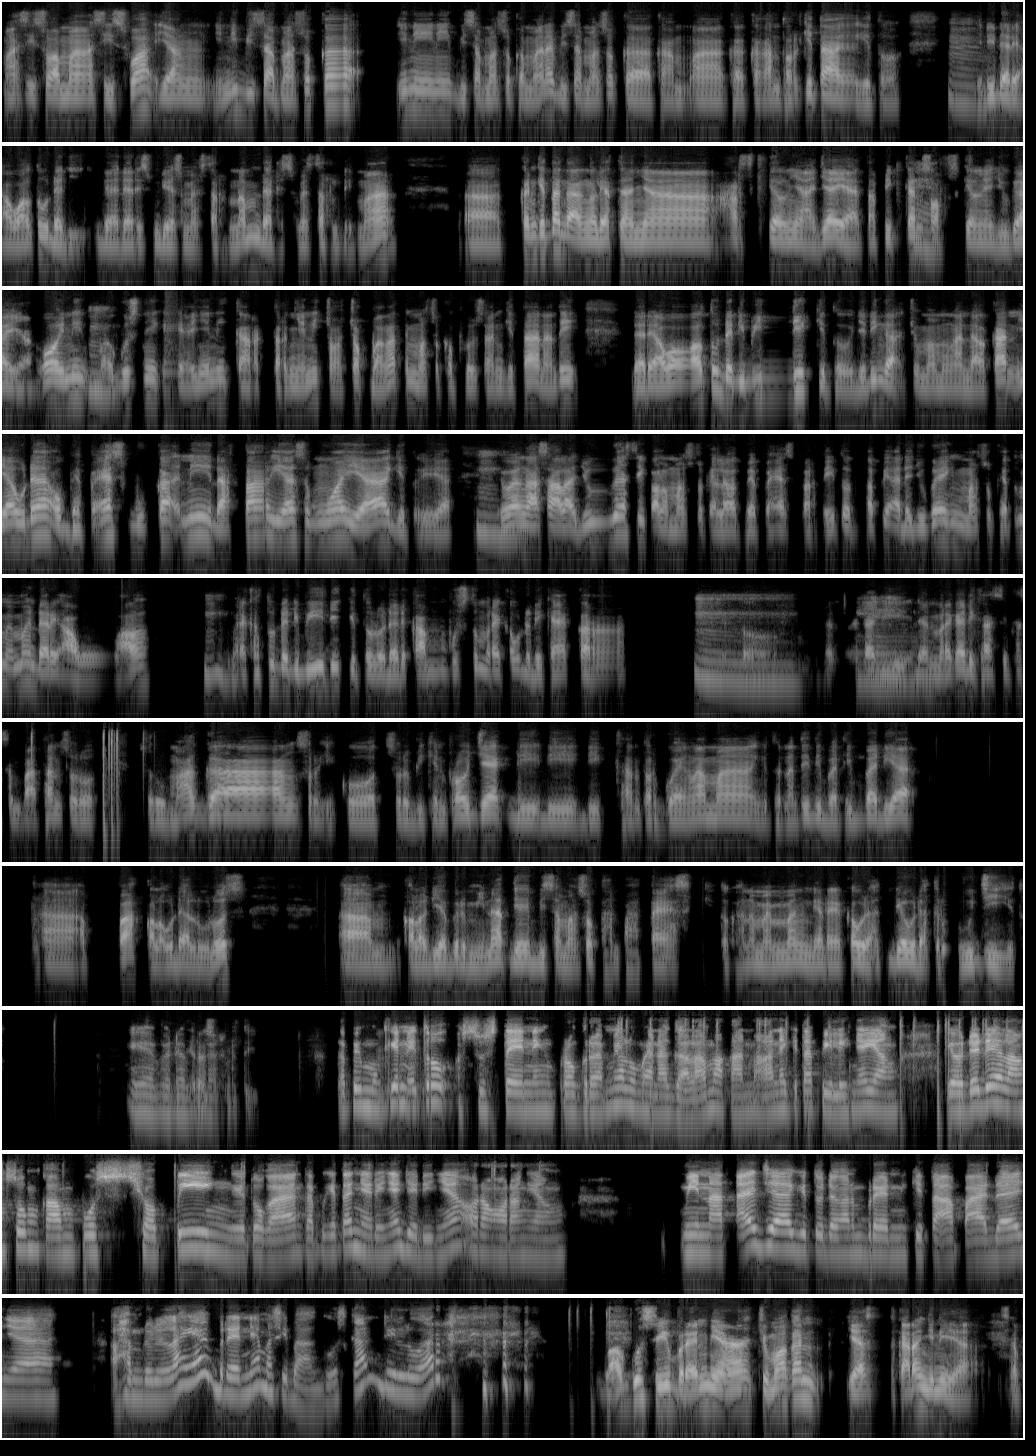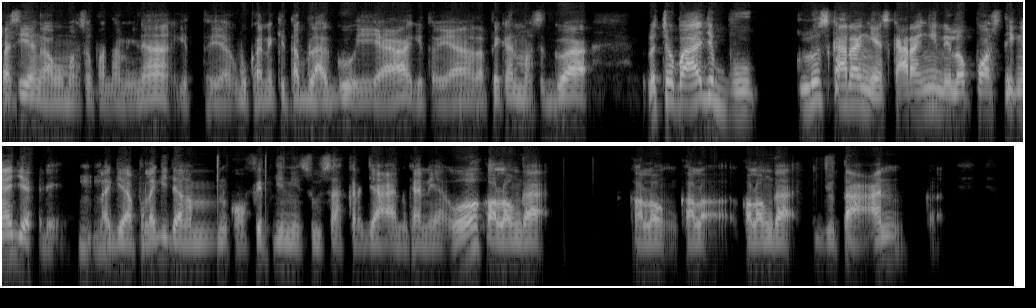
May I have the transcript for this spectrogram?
mahasiswa-mahasiswa yang ini bisa masuk ke ini ini bisa masuk ke mana bisa masuk ke eh, ke, ke kantor kita gitu. Hmm. Jadi dari awal tuh udah di udah dari semester 6 dari semester 5 Uh, kan kita nggak ngelihat hanya hard skillnya aja ya, tapi kan yeah. soft skillnya juga ya. Oh ini hmm. bagus nih, kayaknya nih karakternya ini cocok banget nih masuk ke perusahaan kita. Nanti dari awal tuh udah dibidik gitu. Jadi nggak cuma mengandalkan ya udah OBPS buka nih daftar ya semua ya gitu ya. Hmm. Ya nggak salah juga sih kalau masuk ke lewat BPS seperti itu. Tapi ada juga yang masuknya tuh memang dari awal Hmm. Mereka tuh udah dibidik gitu loh dari kampus tuh mereka udah dikeker hmm. gitu. Dan mereka yeah. di iya. dan mereka dikasih kesempatan suruh suruh magang, suruh ikut, suruh bikin project di di di kantor gue yang lama gitu. Nanti tiba-tiba dia uh, apa kalau udah lulus um, kalau dia berminat dia bisa masuk tanpa tes gitu karena memang dia mereka udah dia udah teruji gitu. Iya benar-benar. Seperti itu. Tapi mungkin itu sustaining programnya lumayan agak lama kan, makanya kita pilihnya yang ya udah deh langsung kampus shopping gitu kan. Tapi kita nyarinya jadinya orang-orang yang minat aja gitu dengan brand kita apa adanya. Alhamdulillah ya brandnya masih bagus kan di luar. Bagus sih brandnya, cuma kan ya sekarang gini ya, siapa sih yang nggak mau masuk Pertamina gitu ya? Bukannya kita belagu ya gitu ya, tapi kan maksud gua, lo coba aja bu, lu sekarang ya, sekarang ini lo posting aja deh. Lagi apalagi jangan covid gini susah kerjaan kan ya. Oh kalau nggak kalau kalau kalau nggak jutaan,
